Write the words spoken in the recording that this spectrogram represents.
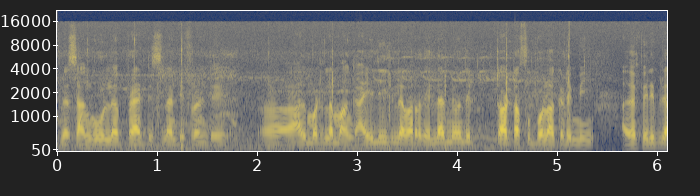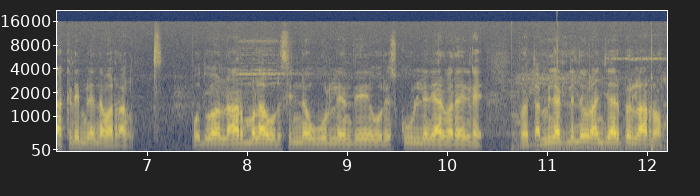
ப்ளஸ் அங்கே உள்ள ப்ராக்டிஸ்லாம் டிஃப்ரெண்ட்டு அது மட்டும் இல்லாமல் அங்கே ஹை லீக்கில் வர்றது எல்லாமே வந்து டாட்டா ஃபுட்பால் அகாடமி அதே பெரிய பெரிய அகாடமிலேருந்து தான் வர்றாங்க. பொதுவாக நார்மலாக ஒரு சின்ன ஊர்லேருந்து ஒரு ஸ்கூல்லேருந்து யாரும் வரதே கிடையாது. இப்போ தமிழ்நாட்டிலேருந்து ஒரு அஞ்சாறு பேர் விளாட்றோம்.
